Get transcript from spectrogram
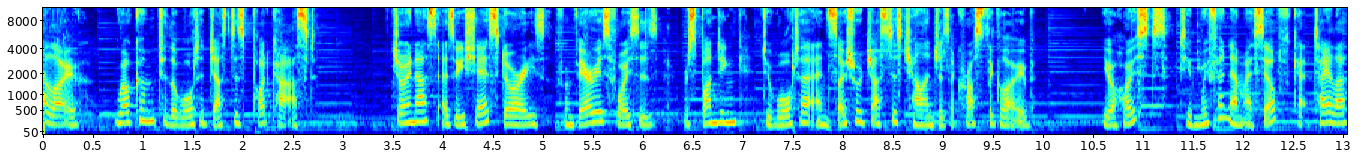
Hello, welcome to the Water Justice Podcast. Join us as we share stories from various voices responding to water and social justice challenges across the globe. Your hosts, Tim Whiffen and myself, Kat Taylor,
